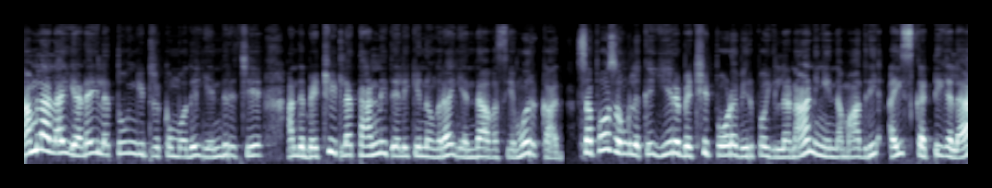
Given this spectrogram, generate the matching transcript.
நம்மளால் இடையில தூங்கிட்டு இருக்கும்போது எந்திரிச்சு அந்த பெட்ஷீட்டில் தண்ணி தெளிக்கணுங்கிற எந்த அவசியமும் இருக்காது. சப்போஸ் உங்களுக்கு ஈர பெட்ஷீட் போட விருப்பம் இல்லைன்னா நீங்கள் இந்த மாதிரி ஐஸ் கட்டிகளை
